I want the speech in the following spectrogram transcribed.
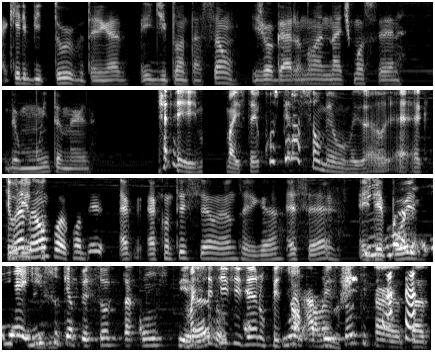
aquele biturbo, tá ligado? E De plantação, e jogaram no- na atmosfera. Deu muita merda. Pera aí, mas tem conspiração mesmo, mas é, é- é Não é teoria. não, pô, aconte- é- aconteceu mesmo, tá ligado? É sério. E, E, depois. mano, e é isso que a pessoa que tá conspirando. Mas você vive vendo o pessoal Mano, a pessoa que tá, tá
